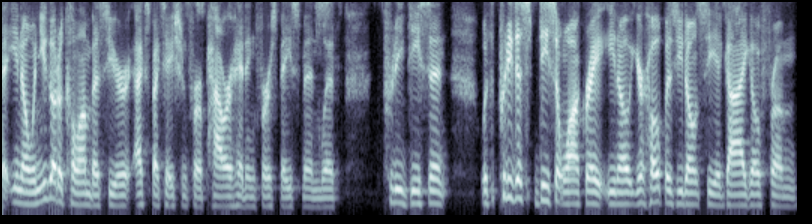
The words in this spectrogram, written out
uh, you know, when you go to Columbus, your expectation for a power hitting first baseman with pretty decent with a pretty dis- decent walk rate, you know, your hope is you don't see a guy go from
